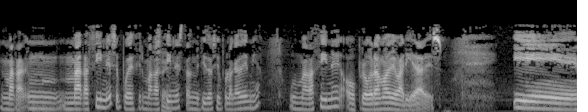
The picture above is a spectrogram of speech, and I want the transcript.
un magazine, se puede decir magazine, está admitido así por la academia, un magazine o programa de variedades. Y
